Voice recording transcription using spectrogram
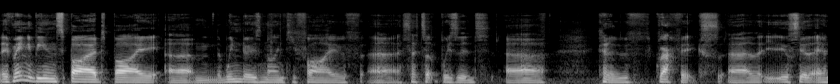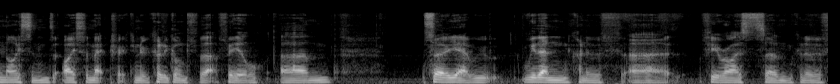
They've mainly been inspired by um, the Windows 95 uh, setup wizard uh, kind of graphics. Uh, you'll see that they're nice and isometric, and we've kind of gone for that feel. Um, so yeah, we we then kind of uh, theorized some kind of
